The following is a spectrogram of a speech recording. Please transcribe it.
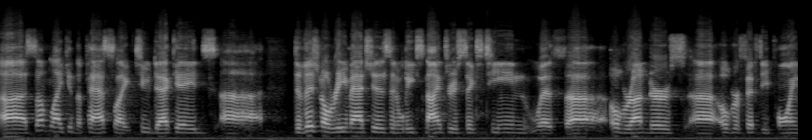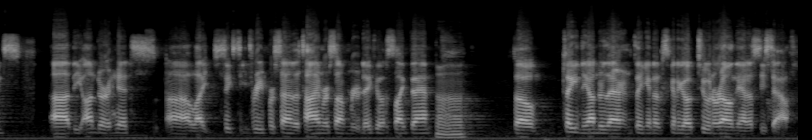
Uh, something like in the past like two decades uh, divisional rematches in weeks 9 through 16 with uh, over unders uh, over 50 points. Uh, the under hits uh, like 63% of the time or something ridiculous like that. Uh-huh. So taking the under there and thinking it's going to go two in a row in the NFC South.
